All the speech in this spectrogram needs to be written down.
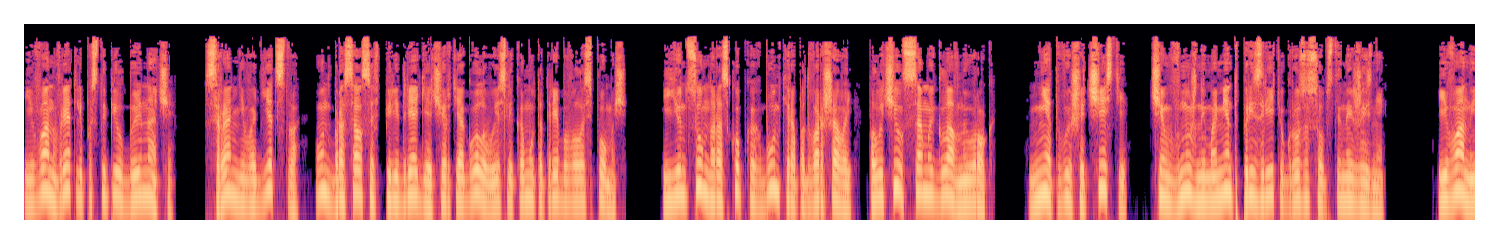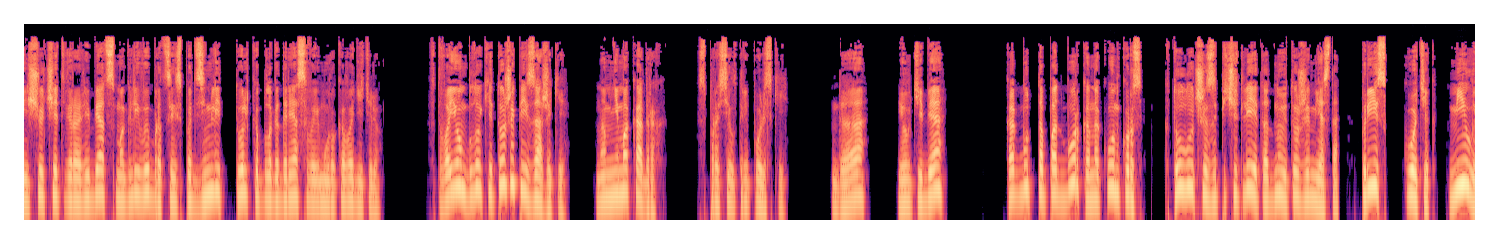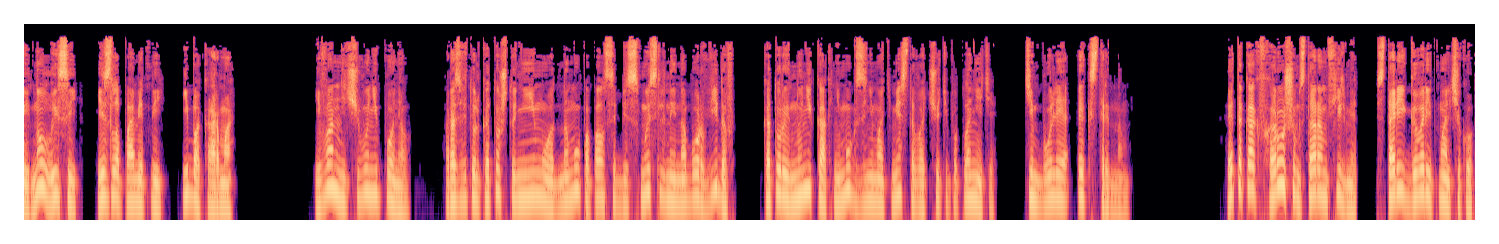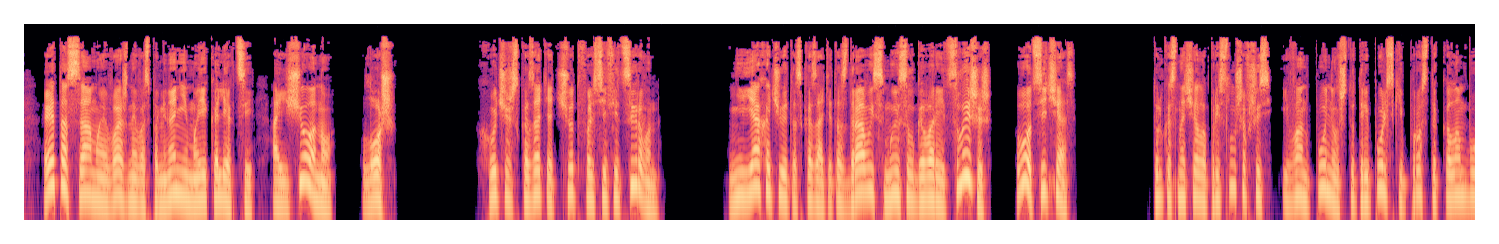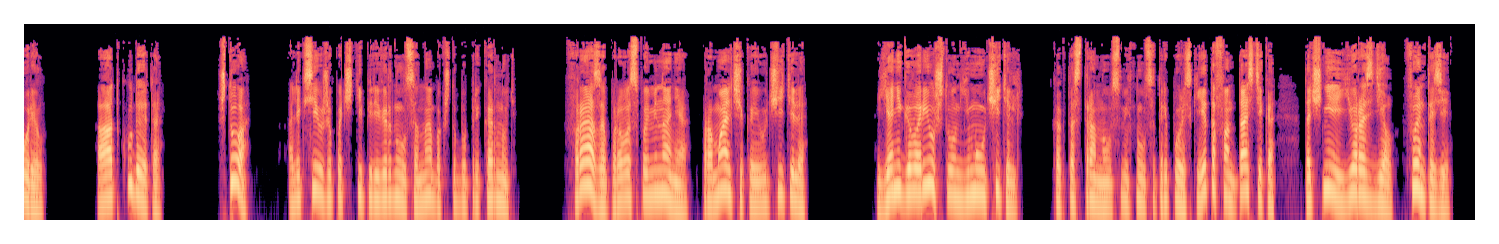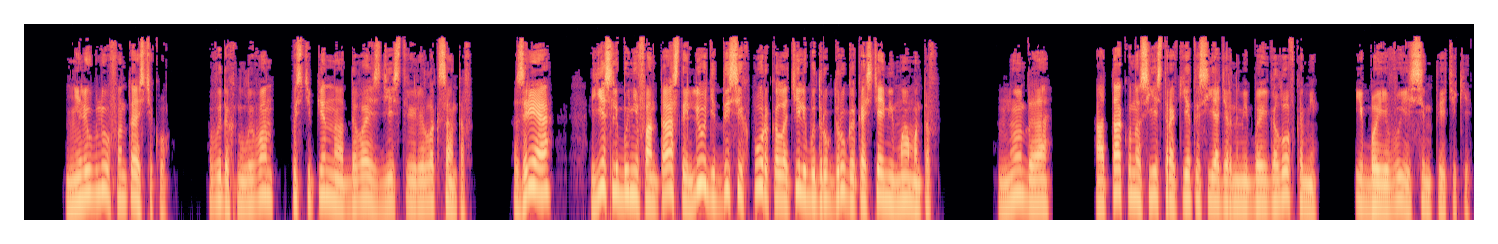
Иван вряд ли поступил бы иначе. С раннего детства он бросался в передряги, очертя голову, если кому-то требовалась помощь. И юнцом на раскопках бункера под Варшавой получил самый главный урок. Нет выше чести, чем в нужный момент презреть угрозу собственной жизни. Иван и еще четверо ребят смогли выбраться из-под земли только благодаря своему руководителю. «В твоем блоке тоже пейзажики? На мнемокадрах?» — спросил Трипольский. «Да. И у тебя?» Как будто подборка на конкурс «Кто лучше запечатлеет одно и то же место?» Приз — котик, милый, но лысый, и злопамятный, ибо карма. Иван ничего не понял. Разве только то, что не ему одному попался бессмысленный набор видов, который ну никак не мог занимать место в отчете по планете, тем более экстренном. Это как в хорошем старом фильме. Старик говорит мальчику, это самое важное воспоминание моей коллекции, а еще оно — ложь. Хочешь сказать, отчет фальсифицирован? Не я хочу это сказать, это здравый смысл говорит. Слышишь? Вот сейчас. Только сначала прислушавшись, Иван понял, что Трипольский просто каламбурил. А откуда это? Что? Алексей уже почти перевернулся на бок, чтобы прикорнуть. Фраза про воспоминания, про мальчика и учителя. Я не говорил, что он ему учитель, — как-то странно усмехнулся Трипольский. «Это фантастика, точнее ее раздел, фэнтези». «Не люблю фантастику», — выдохнул Иван, постепенно отдаваясь действию релаксантов. «Зря. Если бы не фантасты, люди до сих пор колотили бы друг друга костями мамонтов». «Ну да. А так у нас есть ракеты с ядерными боеголовками и боевые синтетики».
